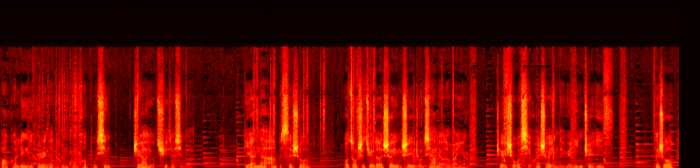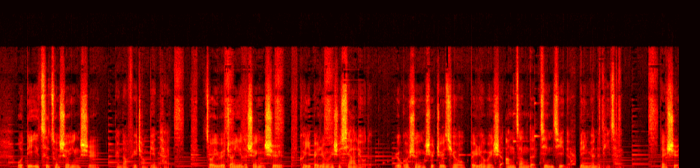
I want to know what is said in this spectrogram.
包括另一个人的痛苦和不幸，只要有趣就行了。迪安娜·阿布斯说：“我总是觉得摄影是一种下流的玩意儿，这也是我喜欢摄影的原因之一。”他说：“我第一次做摄影时感到非常变态。”做一位专业的摄影师，可以被认为是下流的。如果摄影师追求被认为是肮脏的、禁忌的、边缘的题材，但是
